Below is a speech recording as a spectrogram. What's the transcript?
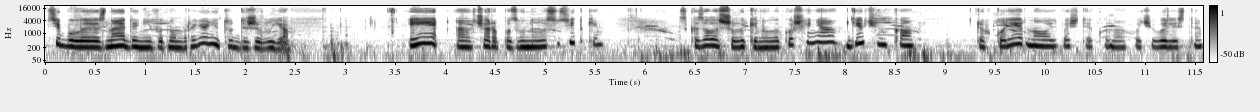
Всі були знайдені в одному районі, тут, де живу я. І е, вчора подзвонили сусідки, сказали, що викинули кошеня, дівчинка трьохколірна, ось бачите, як вона хоче вилізти.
